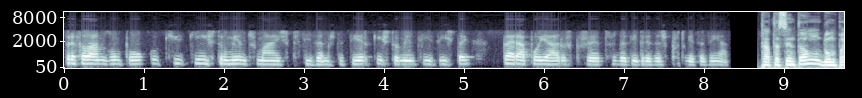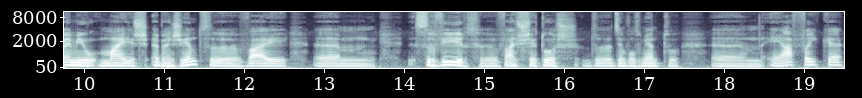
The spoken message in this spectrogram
para falarmos um pouco que, que instrumentos mais precisamos de ter, que instrumentos existem para apoiar os projetos das empresas portuguesas em África. Trata-se então de um prémio mais abrangente, vai um, ehm, servir vários setores de desenvolvimento eh, em África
